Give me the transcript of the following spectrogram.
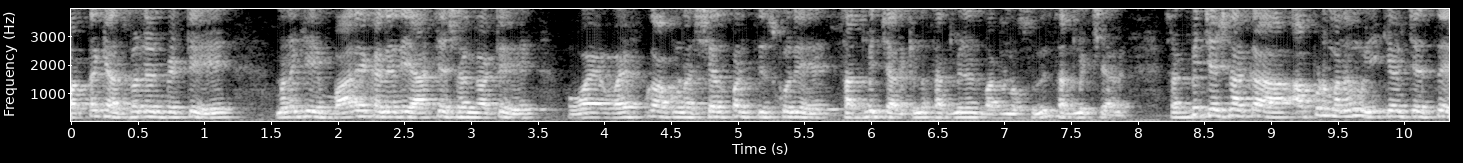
భర్తకి హస్బెండ్ అని పెట్టి మనకి భార్యకు అనేది యాడ్ చేసాం కాబట్టి వై వైఫ్ కాకుండా షెల్ఫ్ అని తీసుకొని సబ్మిట్ చేయాలి. కింద సబ్మిట్ అని బటన్ వస్తుంది సబ్మిట్ చేయాలి. సబ్మిట్ చేసినాక అప్పుడు మనం ఈకేవ్ చేస్తే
